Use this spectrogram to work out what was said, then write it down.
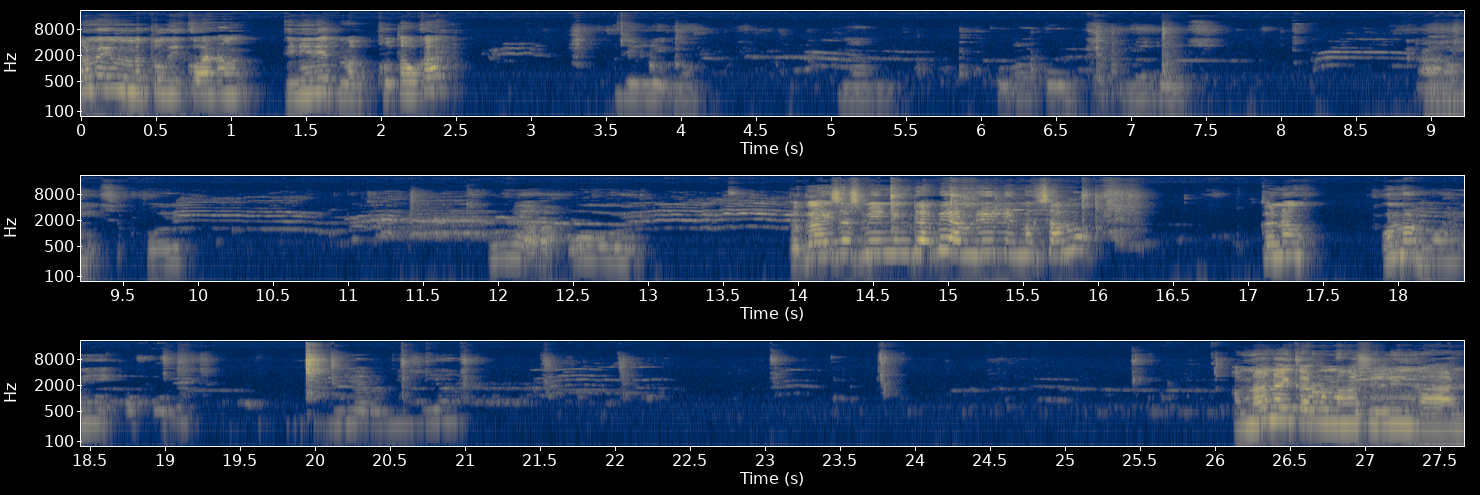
Ano imong matong ikuan ang ininit magkutaw ka? Dili mo. Mag... Kulang ko. Noodles. Ah. Ay, sa koy. Uy. Taga isas mining dabi ang dili magsamo. Kanang unod. Mami, ako. Meron niya. Ang nanay karon mga silingan,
